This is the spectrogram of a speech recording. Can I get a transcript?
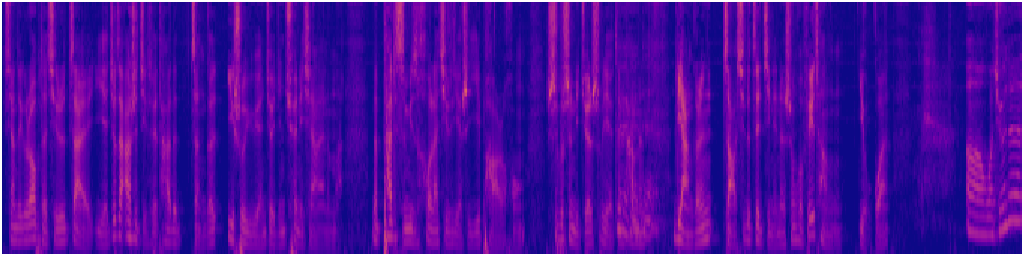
像这个 Robert 其实在也就在二十几岁，他的整个艺术语言就已经确立下来了嘛。那 Patty Smith 后来其实也是一炮而红，是不是？你觉得是不是也跟他们两个人早期的这几年的生活非常有关？呃，我觉得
